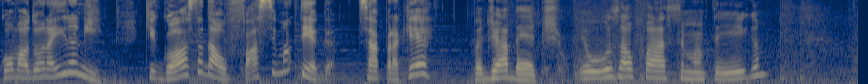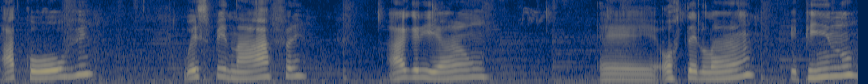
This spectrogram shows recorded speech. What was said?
como a dona Irani, que gosta da alface manteiga. Sabe para quê? Para diabetes. Eu uso alface manteiga, a couve, o espinafre, agrião, é, hortelã, pepino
